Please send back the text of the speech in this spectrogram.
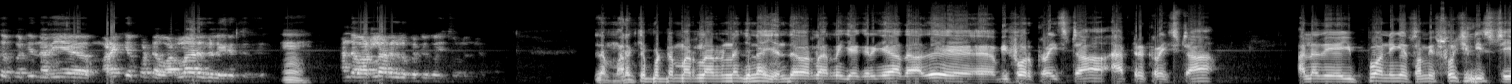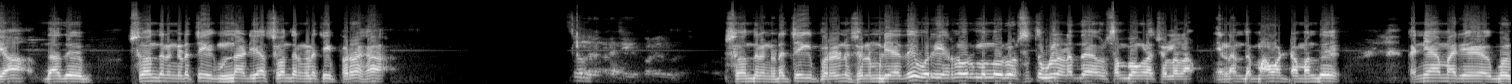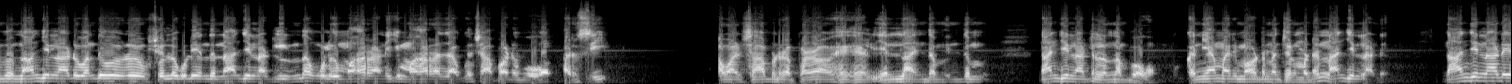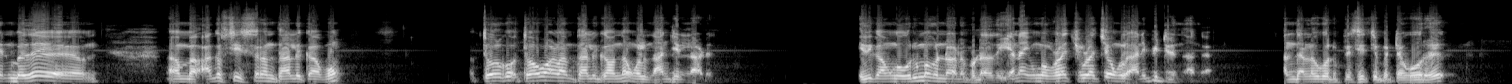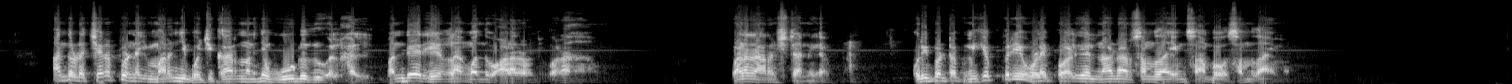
சமூகத்தை பற்றி நிறைய மறைக்கப்பட்ட வரலாறுகள் இருக்குது. அந்த வரலாறுகளை பற்றி கொஞ்சம் சொல்லுங்க இல்ல மறைக்கப்பட்ட வரலாறுன்னு சொன்னா எந்த வரலாறுன்னு கேக்குறீங்க? அதாவது பிஃபோர் கிரைஸ்டா ஆஃப்டர் கிரைஸ்டா அல்லது இப்போ நீங்க சமய சோசியலிஸ்டியா அதாவது சுதந்திரம் கிடைச்சதுக்கு முன்னாடியா சுதந்திரம் கிடைச்சதுக்கு பிறகா? சுதந்திரம் கிடைச்சதுக்கு பிறகு சுதந்திரம் கிடைச்சதுக்கு பிறகுன்னு சொல்ல முடியாது. ஒரு இருநூறு முந்நூறு வருஷத்துக்குள்ள நடந்த ஒரு சம்பவங்களை சொல்லலாம். ஏன்னா அந்த மாவட்டம் வந்து கன்னியாகுமரி நாஞ்சில் நாடு வந்து சொல்லக்கூடிய இந்த நாஞ்சில் நாட்டிலிருந்தா உங்களுக்கு மகாராணிக்கும் மகாராஜாவுக்கும் சாப்பாடு போகும் அரிசி. அவள் சாப்பிடுற பழ வகைகள் எல்லாம் இந்த இந்த நாஞ்சில் நாட்டில தான் போகும். கன்னியாகுமரி மாவட்டம்னு சொல்ல மாட்டேன் நாஞ்சில் நாடு. நாஞ்சில் நாடு என்பது அகஸ்தீஸ்வரம் தாலுக்காவும் தோ தோவாளம் தாலுக்காவும் தான் உங்களுக்கு நாஞ்சில் நாடு. இதுக்கு அவங்க உரிமை கொண்டாடப்படாது. ஏன்னா இவங்க உழைச்சி உழைச்சி அவங்களை அனுப்பிட்டு இருந்தாங்க. அந்த அளவுக்கு ஒரு பிரசித்தி பெற்ற ஊர். அதோட சிறப்பு இன்னைக்கு மறைஞ்சு போச்சு. காரணம் வந்து ஊடுருவல்கள். வந்தேரிகள்லாம் அங்கே வந்து வாழ ஆரம்பிச்சு வள வளர ஆரம்பிச்சிட்டானுங்க. குறிப்பிட்ட மிகப்பெரிய உழைப்பாளிகள் நாடார் சமுதாயம் சாம்பவ சமுதாயம்.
